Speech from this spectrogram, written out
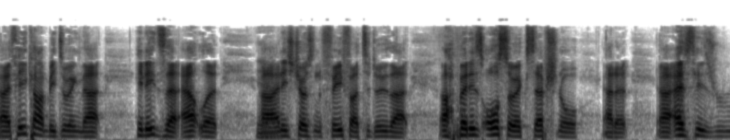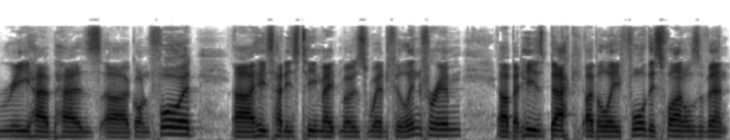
Uh, if he can't be doing that, he needs that outlet, uh, and he's chosen FIFA to do that. Uh, but is also exceptional at it. Uh, as his rehab has uh, gone forward, uh, he's had his teammate Mose Wed fill in for him, uh, but he's back, I believe, for this finals event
